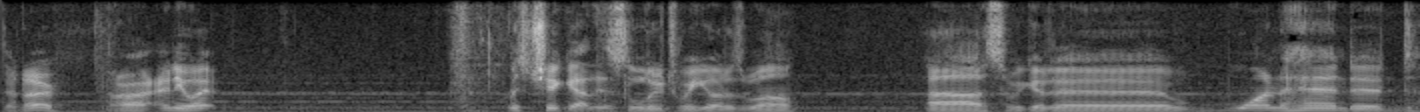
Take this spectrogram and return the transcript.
Don't know. Alright, anyway. Let's check out this loot we got as well. Uh, so we got a one-handed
